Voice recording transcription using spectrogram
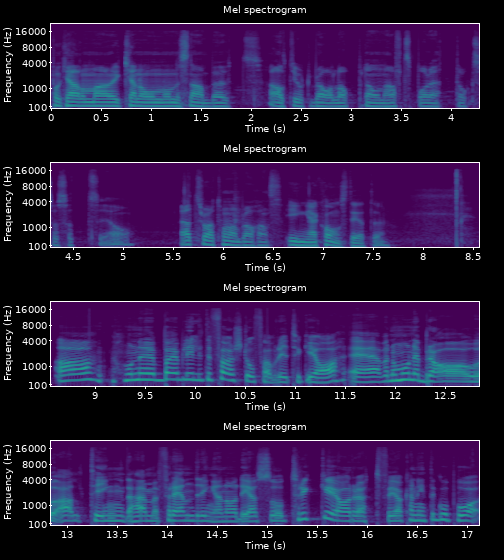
på Kalmar, kanon, hon är snabb ut. Alltid gjort bra lopp när hon har haft spår 1 också, så att, ja, jag tror att hon har en bra chans. Inga konstigheter. Ja, hon är, börjar bli lite för stor favorit tycker jag. Även om hon är bra och allting, det här med förändringarna och det, så trycker jag rött för jag kan inte gå på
